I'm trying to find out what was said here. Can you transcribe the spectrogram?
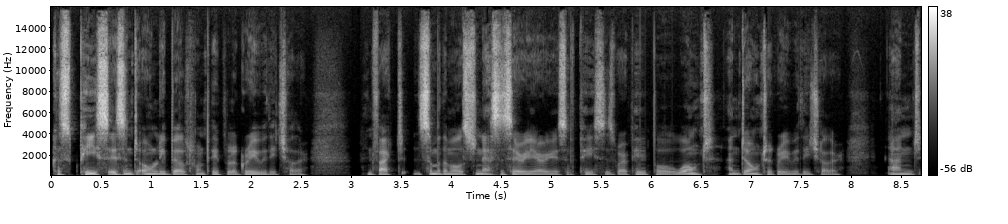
because peace isn't only built when people agree with each other. In fact, some of the most necessary areas of peace is where people won't and don't agree with each other. And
